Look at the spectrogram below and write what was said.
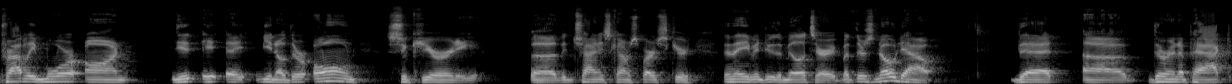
probably more on you know their own security, uh, the Chinese Communist Party security, than they even do the military. But there's no doubt that uh, they're in a pact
